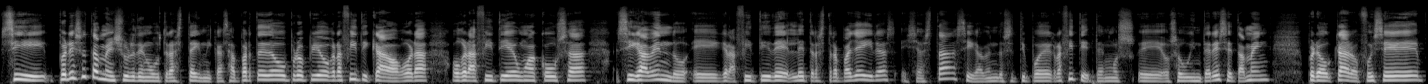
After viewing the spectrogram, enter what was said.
Sí, por iso tamén xurden outras técnicas. A parte do propio grafiti, claro, agora o grafiti é unha cousa, siga vendo eh, grafiti de letras trapalleiras, e xa está, siga vendo ese tipo de grafiti, ten os, eh, o seu interese tamén, pero claro, foise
